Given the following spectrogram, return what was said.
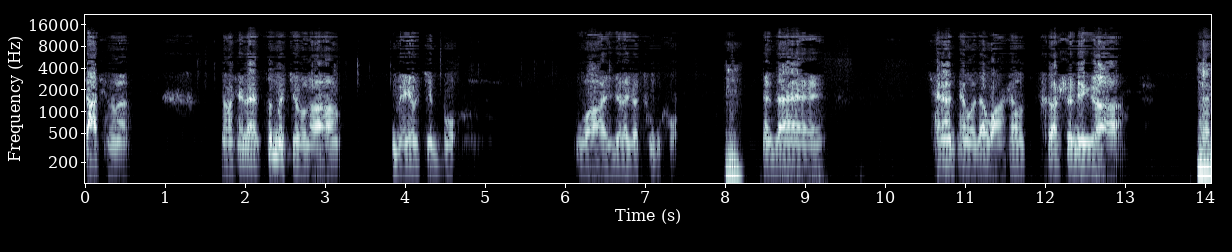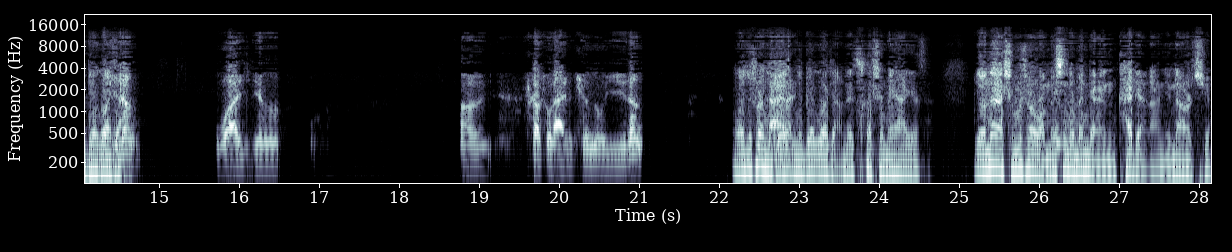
家庭了？然后现在这么久了，没有进步，我越来越痛苦。嗯。现在前两天我在网上测试那个，那别过讲，我已经呃测出来是轻度抑郁症。我就说你别你别给我讲，那测试没啥意思。有那什么时候我们心理门诊开诊了，您到时候去，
